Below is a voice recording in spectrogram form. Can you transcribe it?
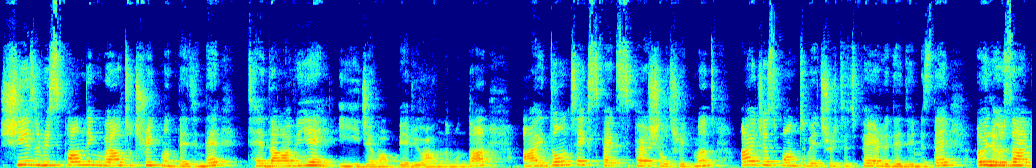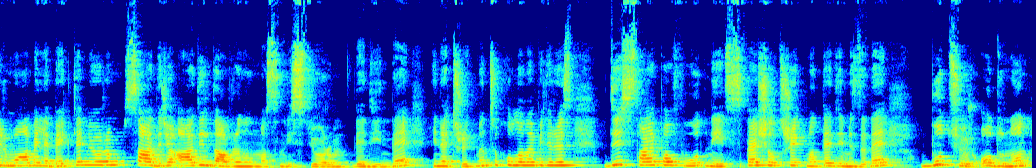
She is responding well to treatment dediğinde tedaviye iyi cevap veriyor anlamında. I don't expect special treatment. I just want to be treated fairly dediğimizde öyle özel bir muamele beklemiyorum. Sadece adil davranılmasını istiyorum dediğinde yine treatment'ı kullanabiliriz. This type of wood needs special treatment dediğimizde de bu tür odunun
